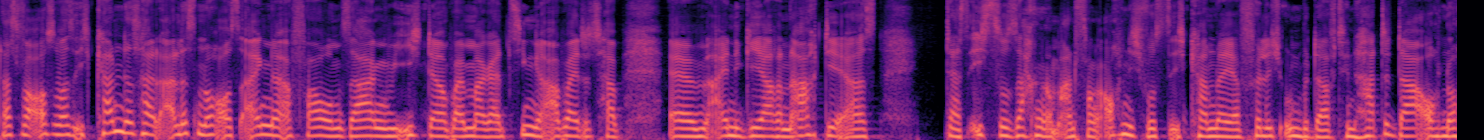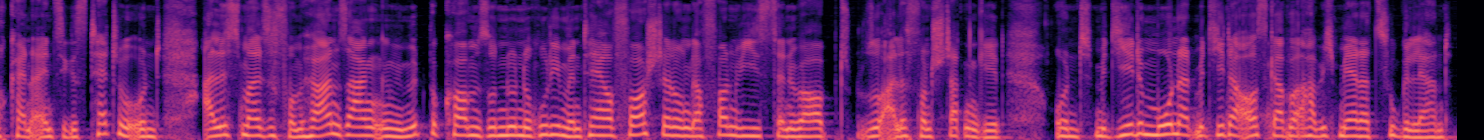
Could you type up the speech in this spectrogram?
das war auch so was, ich kann das halt alles noch aus eigener Erfahrung sagen, wie ich da beim Magazin gearbeitet habe, ähm, einige Jahre nach dir erst dass ich so Sachen am Anfang auch nicht wusste. Ich kam da ja völlig unbedarft hin, hatte da auch noch kein einziges Tattoo und alles mal so vom Hörensagen irgendwie mitbekommen, so nur eine rudimentäre Vorstellung davon, wie es denn überhaupt so alles vonstatten geht. Und mit jedem Monat, mit jeder Ausgabe habe ich mehr dazugelernt.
